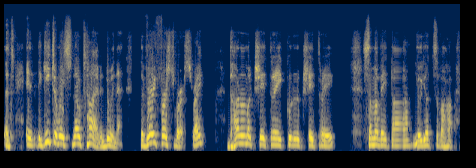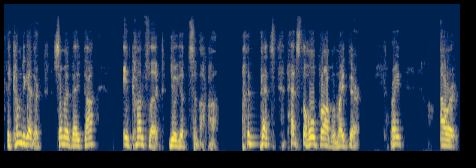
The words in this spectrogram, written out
It, the Gita wastes no time in doing that. The very first verse, right? Dharma Kshetre, Kurukshetre, Samaveta, Yuyutsavaha. They come together. Samaveta in conflict, Yuyutsavaha. that's that's the whole problem right there. Right? Our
